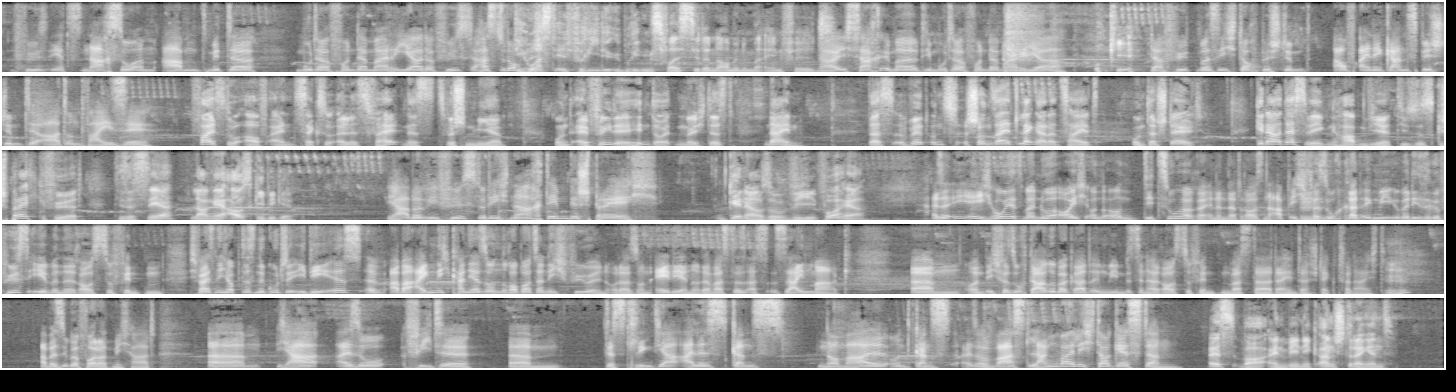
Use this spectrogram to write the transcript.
jetzt nach so einem Abend mit der Mutter von der Maria, da fühlst, hast du doch Die Horst Elfriede übrigens, falls dir der Name nicht mehr einfällt. Na, ich sag immer die Mutter von der Maria. Okay. Da fühlt man sich doch bestimmt auf eine ganz bestimmte Art und Weise. Falls du auf ein sexuelles Verhältnis zwischen mir und Elfriede hindeuten möchtest, nein. Das wird uns schon seit längerer Zeit unterstellt. Genau deswegen haben wir dieses Gespräch geführt. Dieses sehr lange, ausgiebige. Ja, aber wie fühlst du dich nach dem Gespräch? Genauso wie vorher. Also ich, ich hole jetzt mal nur euch und, und die ZuhörerInnen da draußen ab. Ich versuche gerade irgendwie über diese Gefühlsebene rauszufinden. Ich weiß nicht, ob das eine gute Idee ist, äh, aber eigentlich kann ja so ein Roboter nicht fühlen oder so ein Alien oder was das sein mag. Ähm, und ich versuche darüber gerade irgendwie ein bisschen herauszufinden, was da dahinter steckt vielleicht. Aber es überfordert mich hart. Ähm, ja, also Fiete, ähm, das klingt ja alles ganz normal und ganz, also war es langweilig da gestern? Es war ein wenig anstrengend.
